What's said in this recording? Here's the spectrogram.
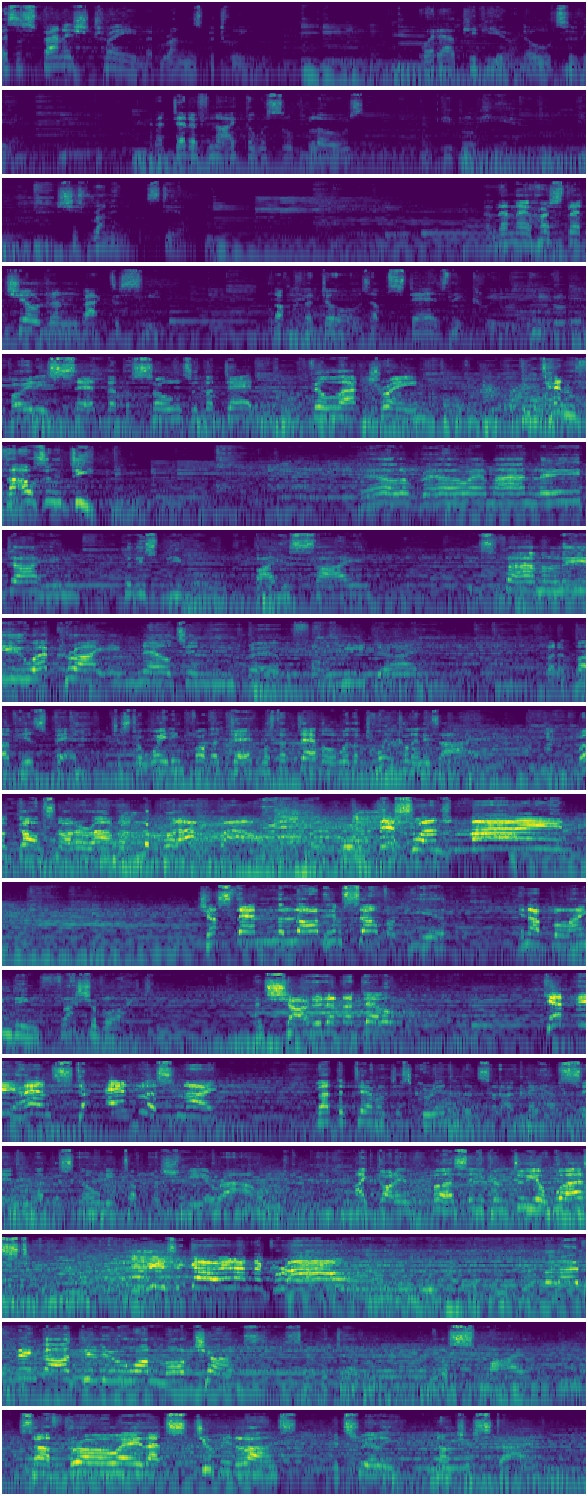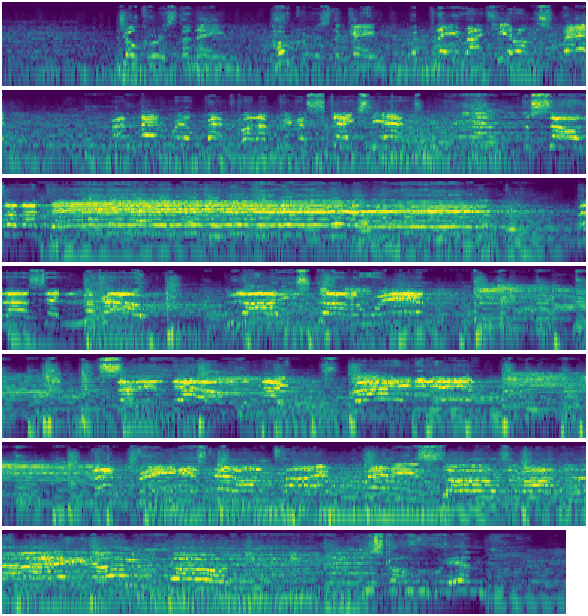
There's a Spanish train that runs between Guadalquivir and Old Seville. And at dead of night the whistle blows and people hear she's running still. And then they hush their children back to sleep. Lock the doors, upstairs they creep. For it is said that the souls of the dead fill that train 10,000 deep. Well, a railway man dying with his people by his side. His family were crying, knelt in prayer before he died. But above his bed, just awaiting for the dead, was the devil with a twinkle in his eye. Well, God's not around, and look what I found. This one's mine! Just then the Lord Himself appeared in a blinding flash of light and shouted at the devil, Get thee hence to endless night! But the devil just grinned and said, I may have sinned, but there's no need to push me around. I got him first, so you can do your worst. He's going underground! But I think I'll give you one more chance, said the devil with a smile. So throw away that stupid lance, it's really not your style. Joker is the name, poker is the game. We'll play right here on this bed. And then we'll bet for the bigger stakes yet. The souls of the. again.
